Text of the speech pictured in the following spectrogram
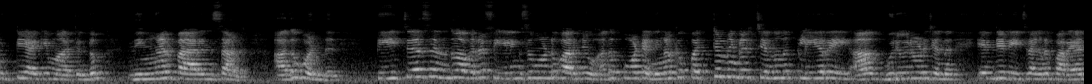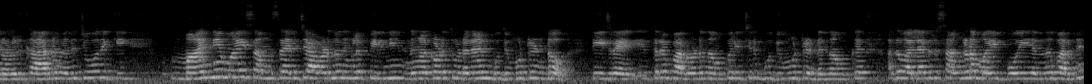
കുട്ടിയാക്കി മാറ്റുന്നതും നിങ്ങൾ പാരന്റ്സ് ആണ്. അതുകൊണ്ട് ടീച്ചേഴ്സ് എന്തോ അവരുടെ ഫീലിങ്സും കൊണ്ട് പറഞ്ഞു അത് പോട്ടെ നിങ്ങൾക്ക് പറ്റുമെങ്കിൽ ചെന്നൊന്ന് ക്ലിയർ ചെയ്യും. ആ ഗുരുവിനോട് ചെന്ന് എന്തിയ ടീച്ചർ അങ്ങനെ പറയാനുള്ള ഒരു കാരണം എന്ന് ചോദിക്കി. മാന്യമായി സംസാരിച്ച് അവിടെ നിന്ന് നിങ്ങൾ പിരിഞ്ഞ് നിങ്ങൾക്ക് അവിടെ തുടരാൻ ബുദ്ധിമുട്ടുണ്ടോ? ടീച്ചറെ ഇത്രയും പറഞ്ഞുകൊണ്ട് നമുക്കൊരു ഇച്ചിരി ബുദ്ധിമുട്ടുണ്ട്. നമുക്ക് അത് വല്ലാത്തൊരു സങ്കടമായി പോയി എന്ന് പറഞ്ഞ്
